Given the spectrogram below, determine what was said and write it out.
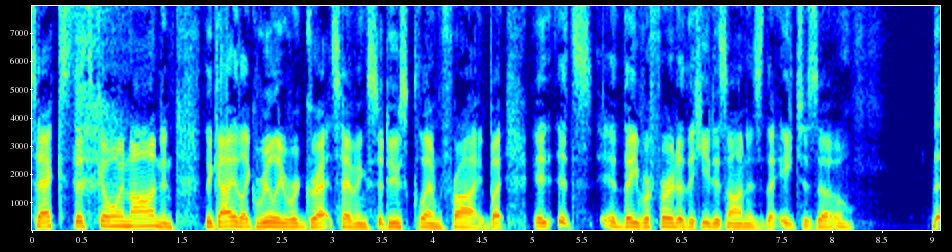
sex that's going on, and the guy like really regrets having seduced Glenn Frey, but it, it's it, they refer to the heat is on as the H is O.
